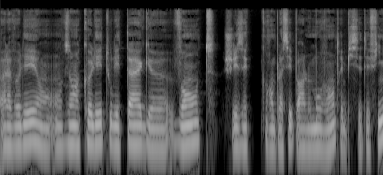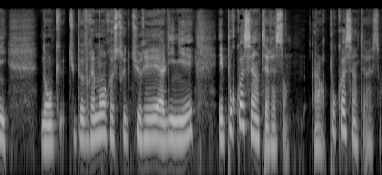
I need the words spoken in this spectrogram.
à la volée en, faisant un coller tous les tags euh, vente. Je les ai remplacés par le mot vente et puis c'était fini. Donc tu peux vraiment restructurer, aligner. Et pourquoi c'est intéressant? Alors pourquoi c'est intéressant?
